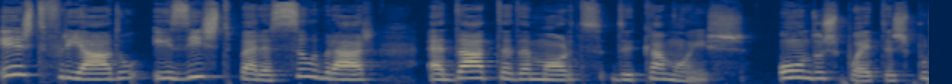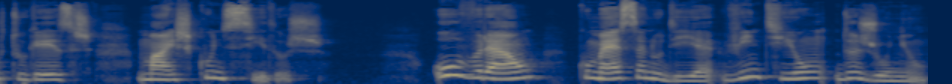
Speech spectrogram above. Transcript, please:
Este feriado existe para celebrar a data da morte de Camões, um dos poetas portugueses mais conhecidos. O verão começa no dia 21 de junho.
